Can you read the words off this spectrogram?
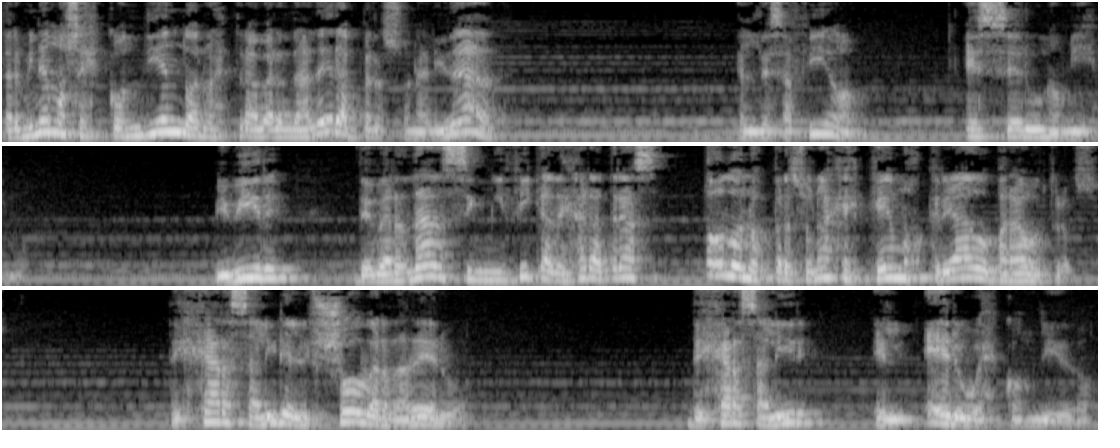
terminamos escondiendo a nuestra verdadera personalidad. El desafío es ser uno mismo. Vivir de verdad significa dejar atrás todos los personajes que hemos creado para otros. Dejar salir el yo verdadero. Dejar salir el héroe escondido.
